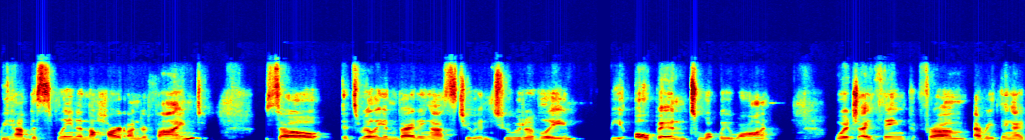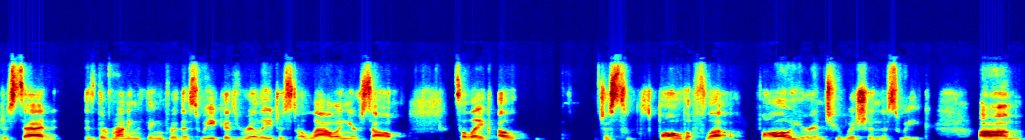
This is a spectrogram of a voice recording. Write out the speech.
we have the spleen and the heart undefined. So it's really inviting us to intuitively be open to what we want, which I think from everything I just said is the running thing for this week is really just allowing yourself to like a, just follow the flow, follow your intuition this week. Um,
